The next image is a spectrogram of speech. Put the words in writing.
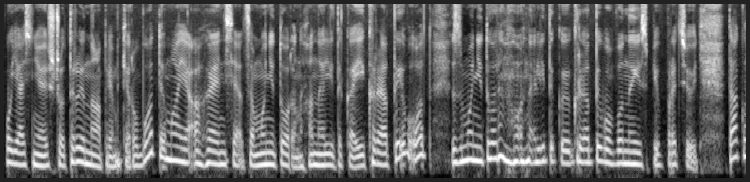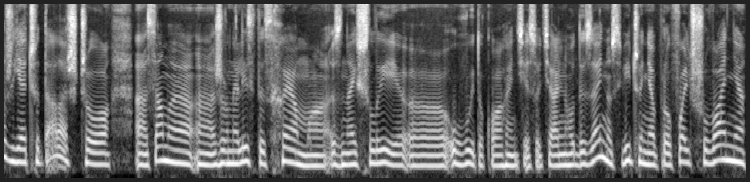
пояснює, що три напрямки роботи має агенція: це моніторинг, аналітика і креатив. От з моніторингом, аналітикою, креативом вони і співпрацюють. Також я читала, що е, саме е, журналісти схем е, знайшли е, у витоку агенції соціального дизайну свідчення про фальшування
